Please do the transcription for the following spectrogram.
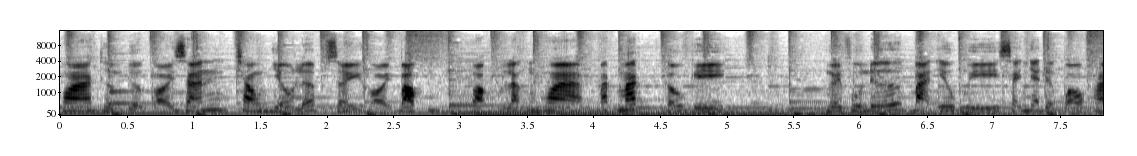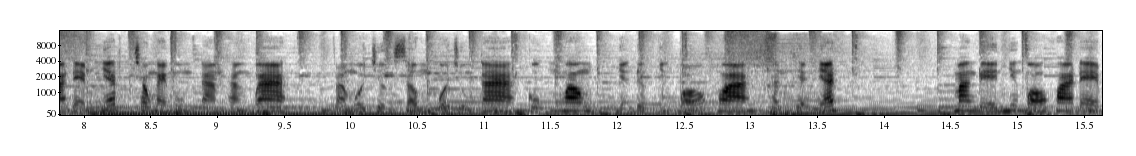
hoa thường được gói sẵn trong nhiều lớp giấy gói bọc hoặc lẵng hoa bắt mắt cầu kỳ. Người phụ nữ bạn yêu quý sẽ nhận được bó hoa đẹp nhất trong ngày mùng 8 tháng 3 và môi trường sống của chúng ta cũng mong nhận được những bó hoa thân thiện nhất. Mang đến những bó hoa đẹp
